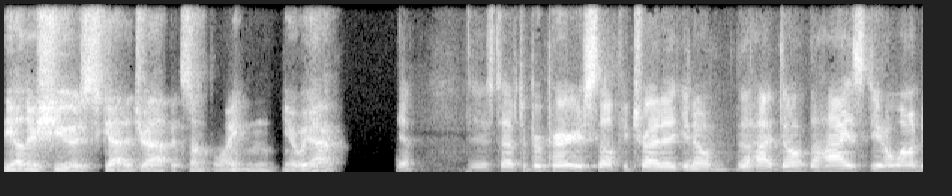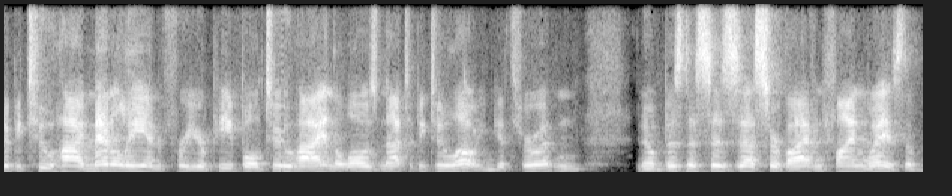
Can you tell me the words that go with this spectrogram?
the other shoes got to drop at some point and here we are. Yep. You just have to prepare yourself. You try to you know the high don't the highs you don't want them to be too high mentally and for your people too high and the lows not to be too low. You can get through it and you know businesses uh, survive and find ways the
